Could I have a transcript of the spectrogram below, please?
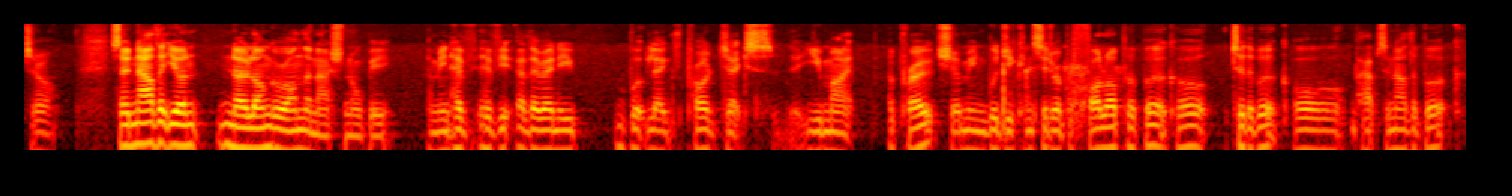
Sure. So now that you're no longer on the national beat, I mean, have have you are there any book length projects that you might approach? I mean, would you consider a follow up a book or to the book, or perhaps another book,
